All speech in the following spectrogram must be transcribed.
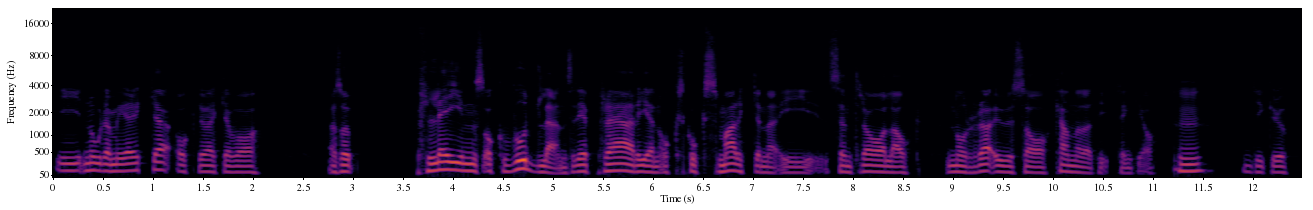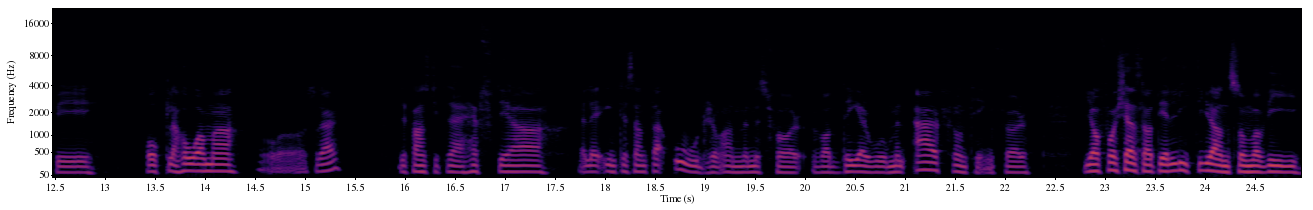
i Nordamerika och det verkar vara alltså plains och woodlands, det är prärien och skogsmarkerna i centrala och norra USA, Kanada typ tänker jag Mm. dyker upp i Oklahoma och sådär. Det fanns lite här häftiga eller intressanta ord som användes för vad Dear Woman är för någonting. För jag får känslan att det är lite grann som vad vi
